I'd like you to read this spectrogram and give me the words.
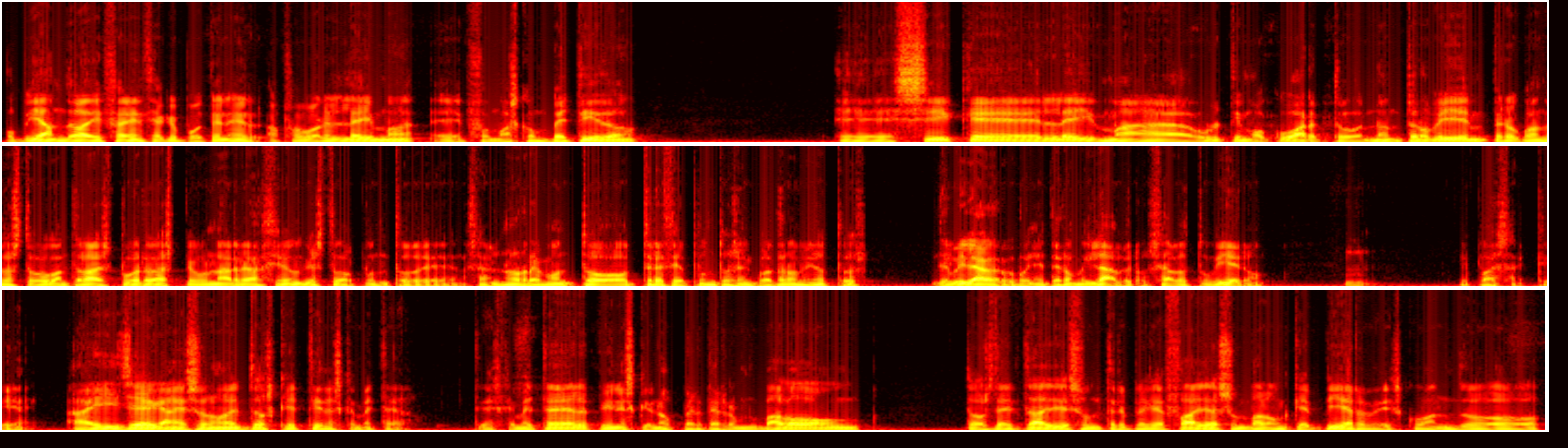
Obviando la diferencia que puede tener a favor el Leima, eh, fue más competido. Eh, sí que el Leima, último cuarto, no entró bien, pero cuando estuvo contra las cuerdas pegó una reacción que estuvo a punto de. O sea, no remontó 13 puntos en 4 minutos. de milagro. Puñetero milagro, o sea, lo tuvieron. Mm. ¿Qué pasa? Que ahí llegan esos momentos que tienes que meter. Tienes que meter, tienes que no perder un balón. Dos detalles, un triple que fallas, un balón que pierdes cuando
